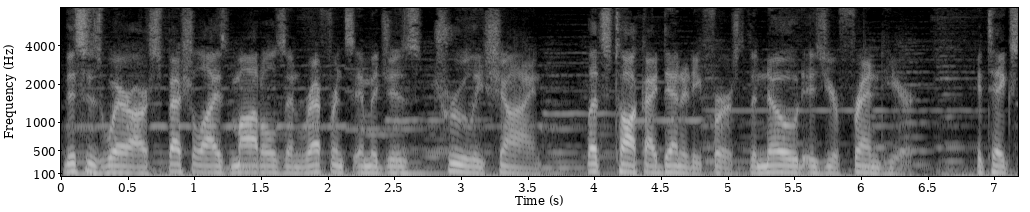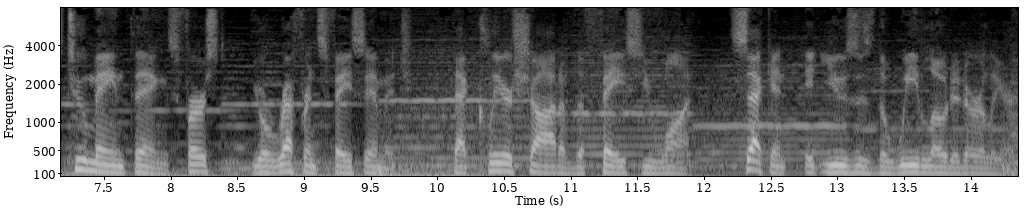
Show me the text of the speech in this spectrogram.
This is where our specialized models and reference images truly shine. Let's talk identity first. The node is your friend here. It takes two main things. First, your reference face image, that clear shot of the face you want. Second, it uses the we loaded earlier.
